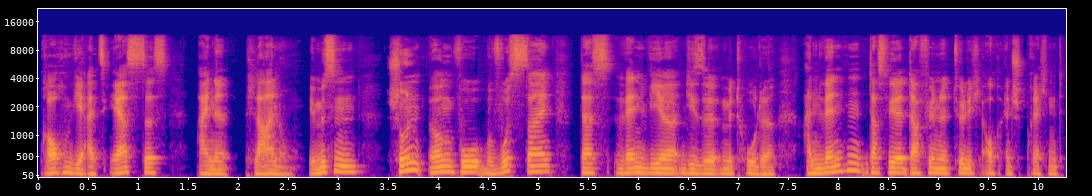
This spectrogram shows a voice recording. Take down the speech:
brauchen wir als erstes eine Planung. Wir müssen schon irgendwo bewusst sein, dass wenn wir diese Methode anwenden, dass wir dafür natürlich auch entsprechend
